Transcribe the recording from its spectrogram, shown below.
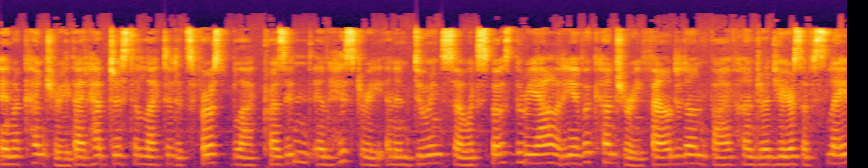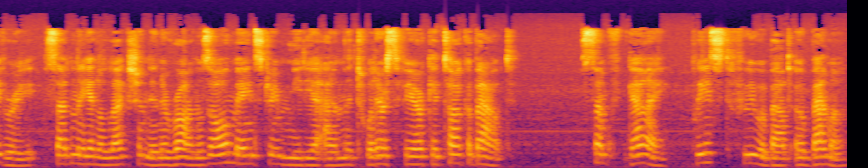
In a country that had just elected its first black president in history and in doing so exposed the reality of a country founded on 500 years of slavery, suddenly an election in Iran was all mainstream media and the Twitter sphere could talk about. Some guy, pleased foo about Obama,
